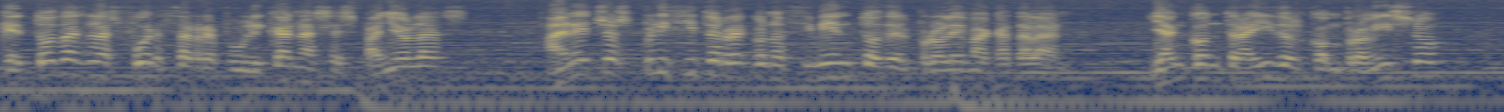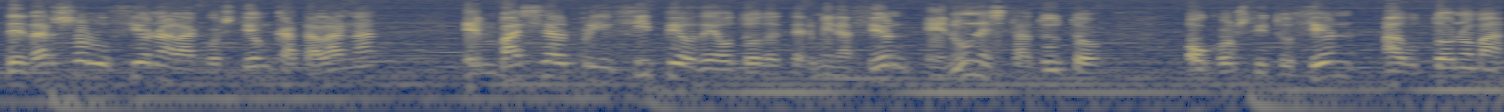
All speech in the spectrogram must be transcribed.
que todas las fuerzas republicanas españolas han hecho explícito reconocimiento del problema catalán y han contraído el compromiso de dar solución a la cuestión catalana en base al principio de autodeterminación en un estatuto o constitución autónoma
